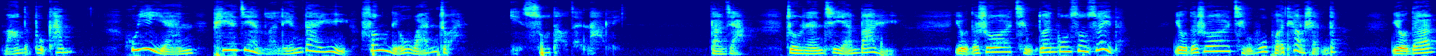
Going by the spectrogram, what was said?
忙得不堪。忽一眼瞥见了林黛玉风流婉转，已苏倒在那里。当下众人七言八语，有的说请端公送岁的，有的说请巫婆跳神的，有的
